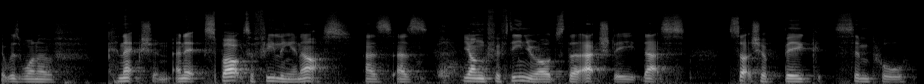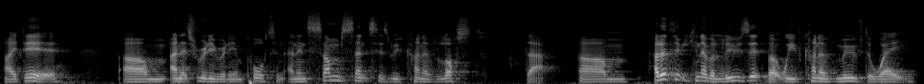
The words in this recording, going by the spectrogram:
It was one of connection. And it sparked a feeling in us as, as young 15 year olds that actually that's such a big, simple idea. Um, and it's really, really important. And in some senses, we've kind of lost that. Um, I don't think we can ever lose it, but we've kind of moved away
